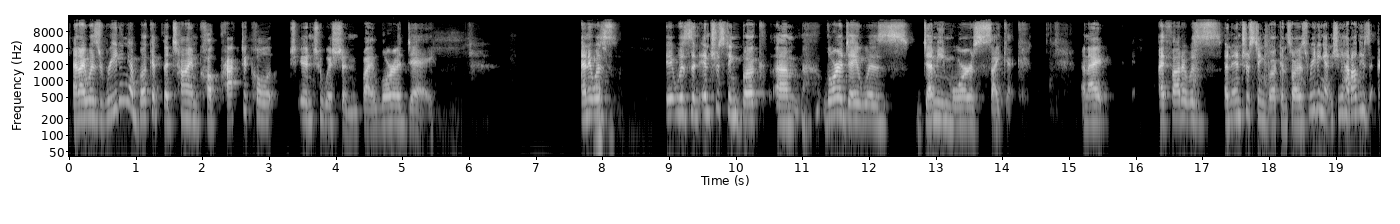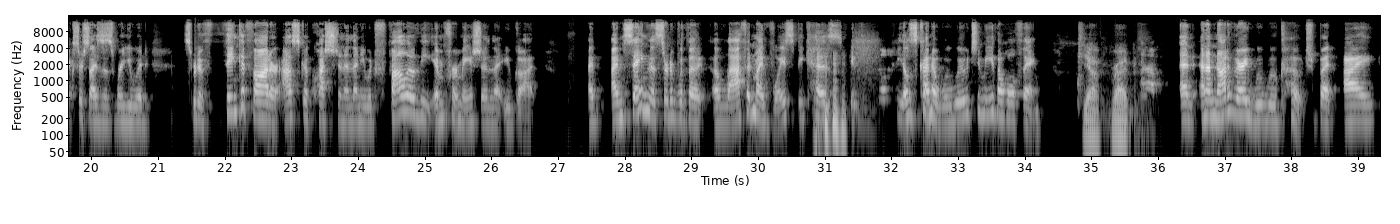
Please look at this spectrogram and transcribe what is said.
and I was reading a book at the time called Practical Intuition by Laura Day. And it was awesome. it was an interesting book. Um, Laura Day was Demi Moore's psychic. And I I thought it was an interesting book. And so I was reading it, and she had all these exercises where you would sort of think a thought or ask a question, and then you would follow the information that you got. I, I'm saying this sort of with a, a laugh in my voice because it still feels kind of woo woo to me, the whole thing. Yeah, right. Um, and and I'm not a very woo woo coach, but I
